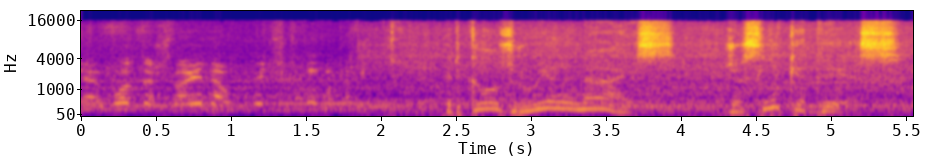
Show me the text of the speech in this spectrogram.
Jebote što ide u pičku. It goes really nice. Just look at this.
